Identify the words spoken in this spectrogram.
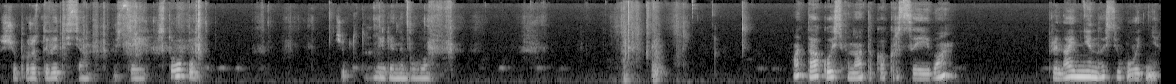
щоб роздивитися ось цей стовбур, щоб тут гнилі не було. Так ось вона така красива. Принаймні на сьогодні.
